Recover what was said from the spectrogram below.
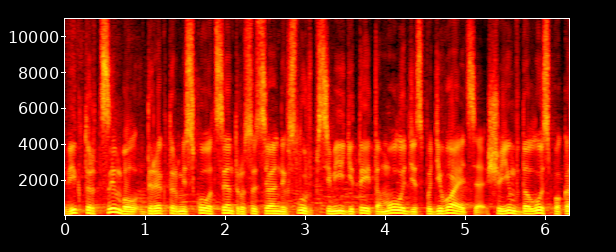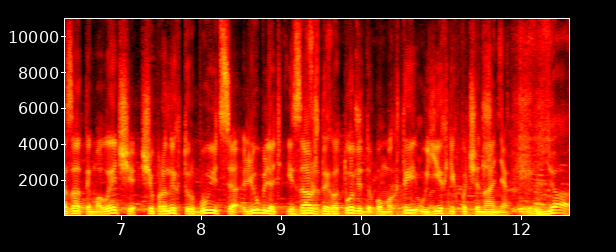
Віктор Цимбал, директор міського центру соціальних служб сім'ї, дітей та молоді, сподівається, що їм вдалося показати малечі, що про них турбуються, люблять і завжди готові допомогти у їхніх починаннях. Я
